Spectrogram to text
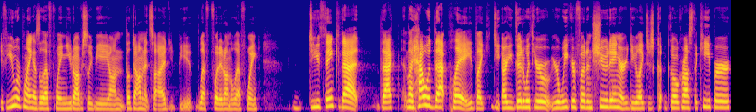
if you were playing as a left wing, you'd obviously be on the dominant side. You'd be left footed on the left wing. Do you think that that like how would that play? Like, do, are you good with your your weaker foot and shooting, or do you like just go across the keeper,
